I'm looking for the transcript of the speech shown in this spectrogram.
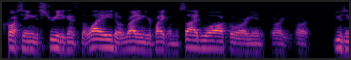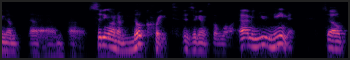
crossing the street against the light, or riding your bike on the sidewalk, or or or using a uh, uh, sitting on a milk crate is against the law. I mean, you name it. So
